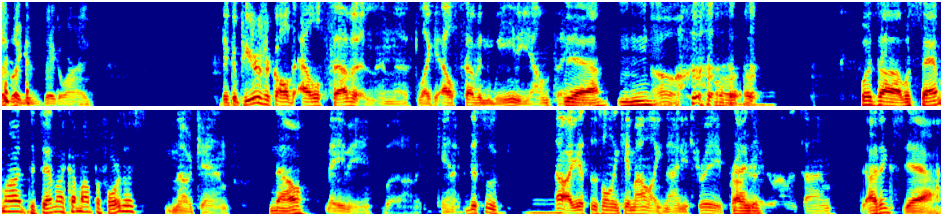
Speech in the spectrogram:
was like his big line. The computers are called L7 in this, like L7 weenie, I'm thinking. Yeah. hmm Oh. Was uh was Sandlot? Did Sandlot come out before this? No chance. No. Maybe, but I can't. This was, oh, I guess this only came out in like 93, probably 90. right around the time. I think yeah.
